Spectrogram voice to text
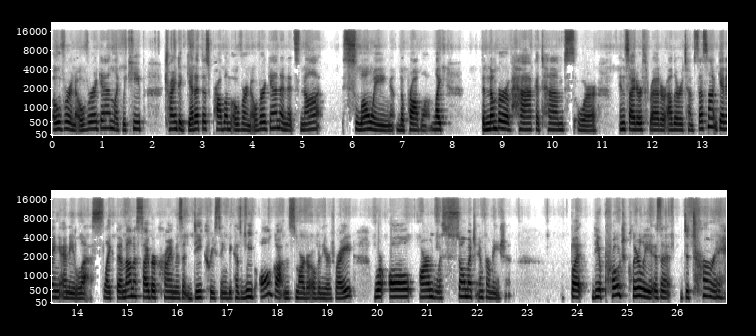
over and over again, like we keep trying to get at this problem over and over again, and it's not slowing the problem. Like the number of hack attempts or insider threat or other attempts, that's not getting any less. Like the amount of cybercrime isn't decreasing because we've all gotten smarter over the years, right? We're all armed with so much information but the approach clearly isn't deterring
